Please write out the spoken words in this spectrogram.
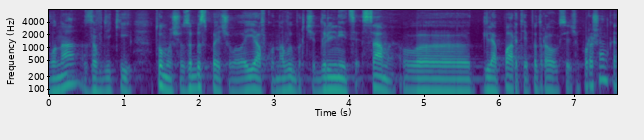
вона завдяки тому, що забезпечувала явку на виборчі дільниці саме для партії Петра Олексійовича Порошенка,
